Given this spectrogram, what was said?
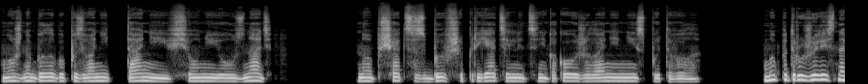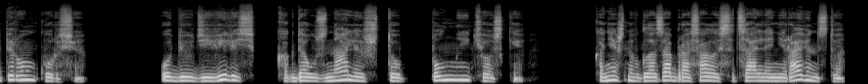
Можно было бы позвонить Тане и все у нее узнать, но общаться с бывшей приятельницей никакого желания не испытывала. Мы подружились на первом курсе. Обе удивились, когда узнали, что полные тёзки. Конечно, в глаза бросалось социальное неравенство,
